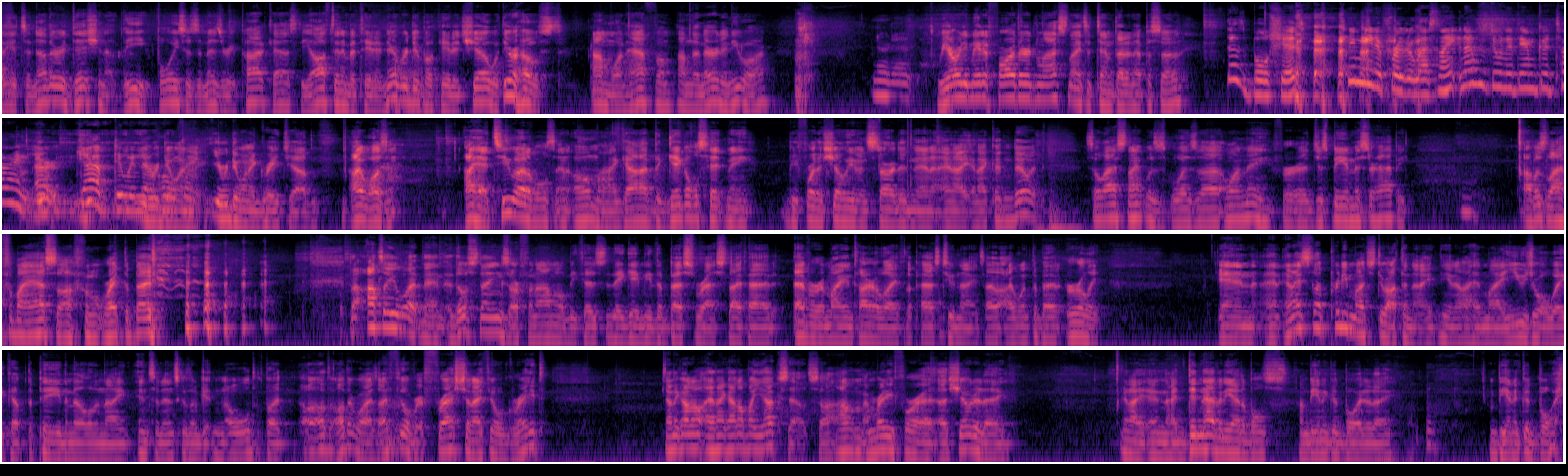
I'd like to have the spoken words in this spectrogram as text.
Everybody? It's another edition of the Voices of Misery podcast, the often imitated, never duplicated show with your host. I'm one half of them. I'm the nerd, and you are. Nerdette. We already made it farther than last night's attempt at an episode. That's bullshit. we made it further last night, and I was doing a damn good time or You- job doing you the were whole doing, thing. You were doing a great job. I wasn't. I had two edibles, and oh my god, the giggles hit me before the show even started, and, and I and I couldn't do it. So last night was was uh, on me for uh, just being Mr. Happy. I was laughing my ass off and went right to bed. but I'll tell you what, man, those things are phenomenal because they gave me the best rest I've had ever in my entire life. The past two nights, I, I went to bed early and, and and I slept pretty much throughout the night. You know, I had my usual wake up to pee in the middle of the night incidents because I'm getting old. But otherwise, I feel refreshed and I feel great. And I got all and I got all my yucks out, so I'm, I'm ready for a, a show today. And I and I didn't have any edibles. I'm being a good boy today. I'm being a good boy.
